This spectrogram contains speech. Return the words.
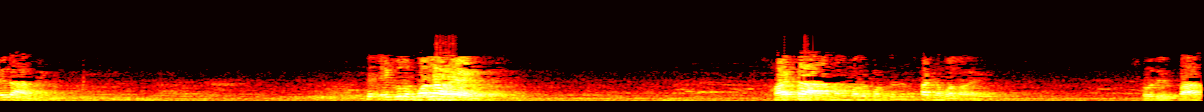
এটা আরবি এগুলো বলা হয়ে গেছে। ছয়টা আমার মনে পড়ছে ছয়টা বলা হয়ে গেছে। শরীর পাক,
